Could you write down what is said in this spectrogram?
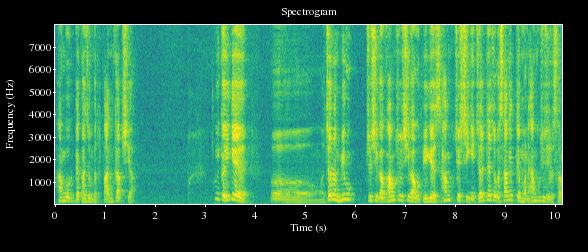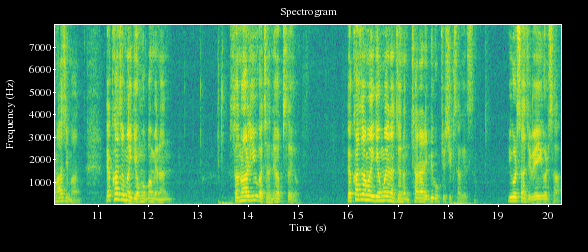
한국 백화점보다 반값이야. 그러니까 이게 어 저는 미국 주식하고 한국 주식하고 비교해서 한국 주식이 절대적으로 싸기 때문에 한국 주식을 선호하지만 백화점의 경우 보면은 선호할 이유가 전혀 없어요. 백화점의 경우에는 저는 차라리 미국 주식 사겠어. 이걸 사지 왜 이걸 사?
